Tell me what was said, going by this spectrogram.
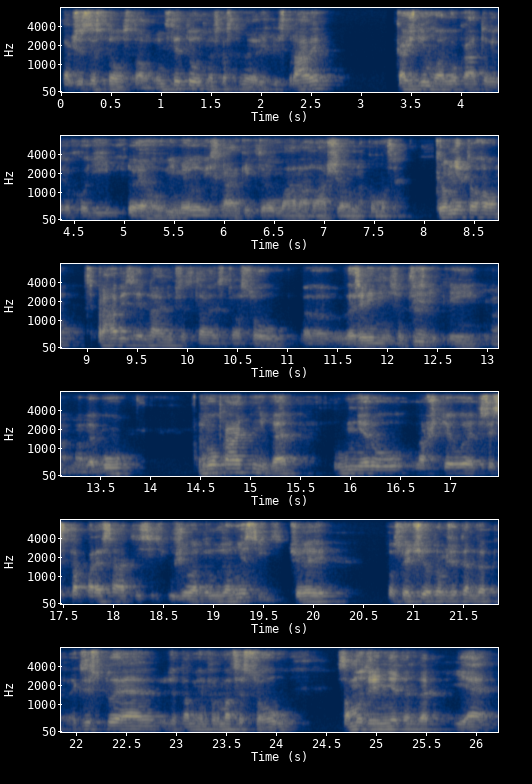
takže se z toho stal institut, dneska jsme měli rychlé zprávy. Každému advokátovi to chodí do jeho e-mailové schránky, kterou má nahlášenou na komoře. Kromě toho zprávy z jednání představenstva jsou uh, veřejné, jsou přístupné na, na webu. Advokátní web v průměru navštěvuje 350 tisíc uživatelů za měsíc, čili to svědčí o tom, že ten web existuje, že tam informace jsou. Samozřejmě ten web je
